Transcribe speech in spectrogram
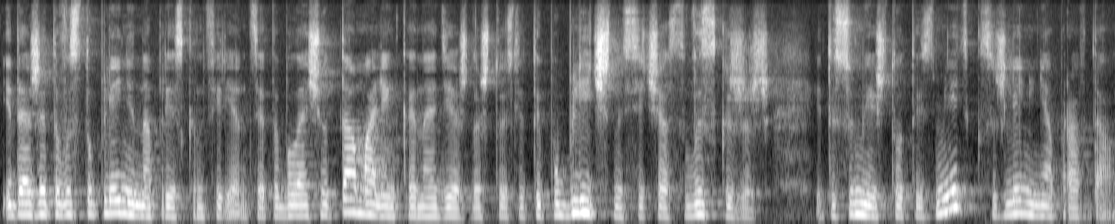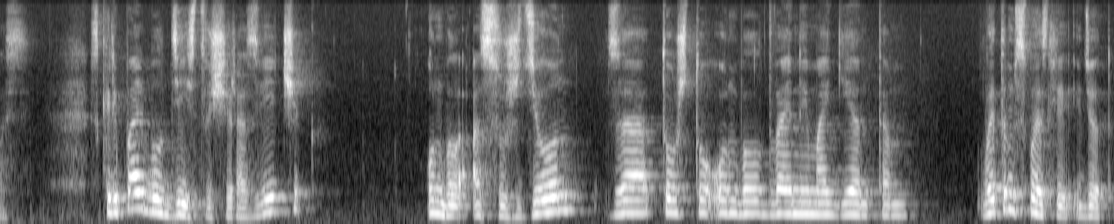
и даже это выступление на пресс-конференции, это была еще та маленькая надежда, что если ты публично сейчас выскажешь, и ты сумеешь что-то изменить, к сожалению, не оправдалось. Скрипаль был действующий разведчик, он был осужден за то, что он был двойным агентом. В этом смысле идет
